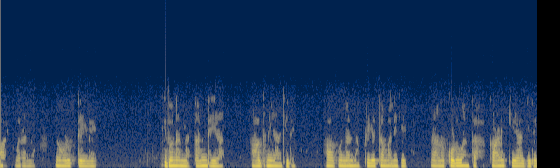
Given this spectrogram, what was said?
ಆತ್ಮರನ್ನು ನೋಡುತ್ತೇನೆ. ಇದು ನನ್ನ ತಂದೆಯ ಆಜ್ಞೆಯಾಗಿದೆ ಹಾಗೂ ನನ್ನ ಪ್ರಿಯತಮನಿಗೆ ನಾನು ಕೊಡುವಂತಹ ಕಾಣಿಕೆಯಾಗಿದೆ.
